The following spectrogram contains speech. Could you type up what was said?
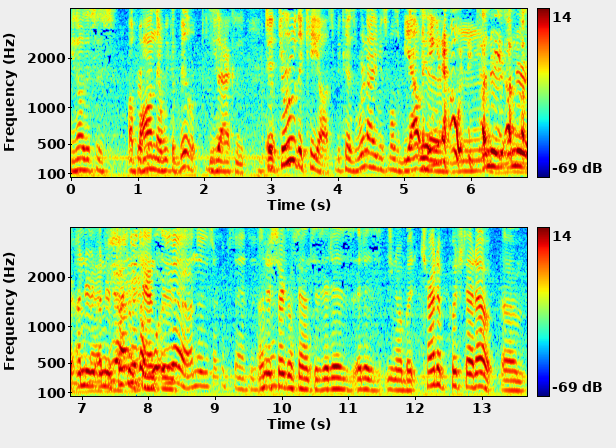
you know this is a Perfect. bond that we could build exactly to- through the chaos because we're not even supposed to be out Yeah. hanging out with each other. Under under under under Yeah, under the circumstances. yeah, under the circumstances. under you circumstances, it is it is you know, but try to push that out. Um,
